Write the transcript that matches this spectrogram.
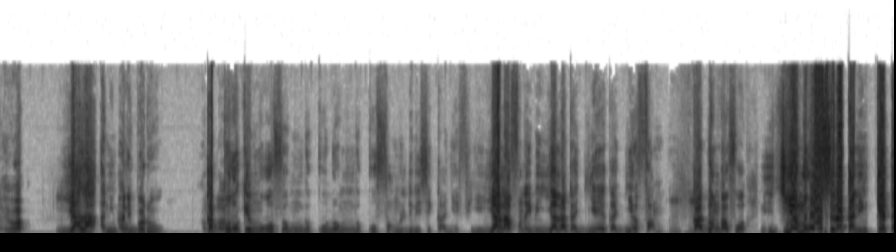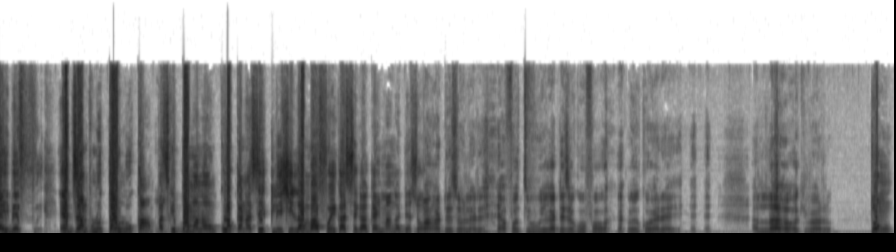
Ayiwa. Yala ani baro. ka baro kɛ mɔgɔw fɛ mun bɛ ko dɔn mun bɛ ko faamu olu de bɛ se k'a ɲɛ f'i ye. Yala fana i bɛ yala ka diɲɛ ka diɲɛ faamu. K'a dɔn k'a fɔ ni diɲɛ mɔgɔw sera ka nin kɛ tan i bɛ exemple ta olu kan. Parce que bamananw ko kana se kilisi la n b'a fɔ i ka segin a kan i man ka dɛsɛ i o man ka dɛsɛ o la dɛ. A fɔ tu i ka dɛsɛ k'o fɔ o ye ko wɛrɛ ye. Alahu akibaru donc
